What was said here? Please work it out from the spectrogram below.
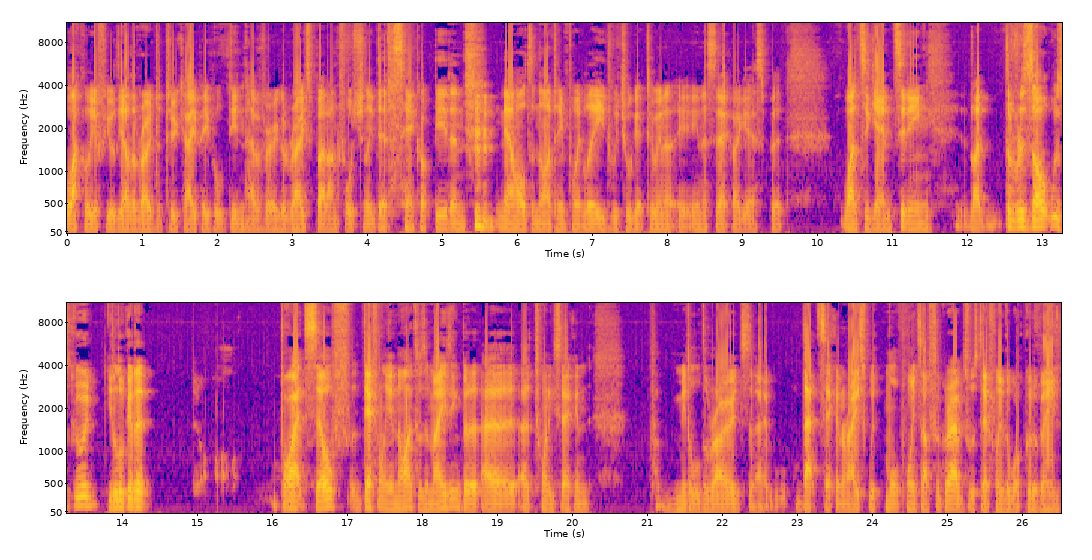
luckily a few of the other road to 2k people didn't have a very good race but unfortunately Dennis Hancock did and now holds a 19 point lead which we'll get to in a in a sec I guess but once again sitting like the result was good you look at it by itself definitely a ninth was amazing but a, a 22nd middle of the road. So that second race with more points up for grabs was definitely the what could have been.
